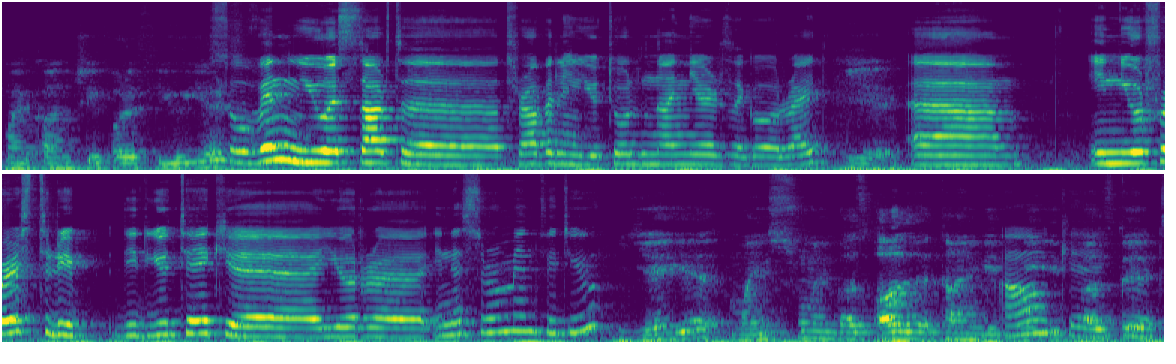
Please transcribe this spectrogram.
my country for a few years. So when you start uh, traveling, you told nine years ago, right? yeah. Um, in your first trip, did you take uh, your uh, instrument with you? Yeah, yeah. My instrument was all the time with me. Okay, It was good.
